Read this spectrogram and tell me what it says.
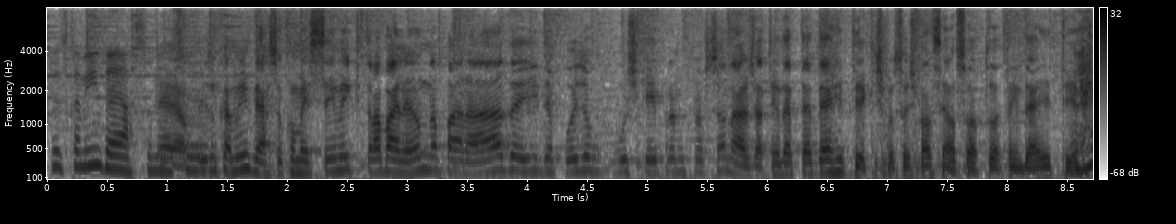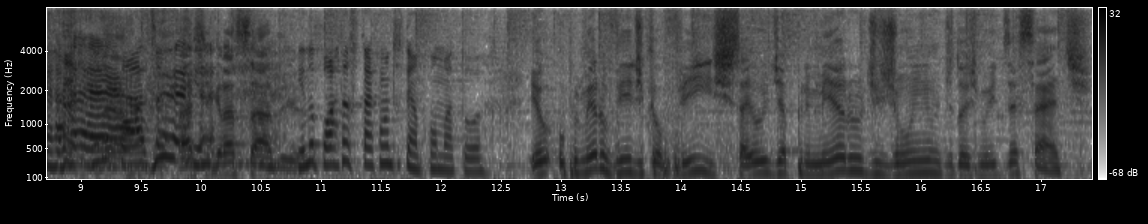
Fez o caminho inverso, né? É, eu fiz um caminho inverso. Eu comecei meio que trabalhando na parada e depois eu busquei pra me profissional. Eu já tenho até DRT, que as pessoas falam assim, ah, eu sou ator, tem DRT. É. Acho engraçado E isso. no Porta você tá quanto tempo como ator? Eu, o primeiro vídeo que eu fiz saiu dia 1 de junho de 2017.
